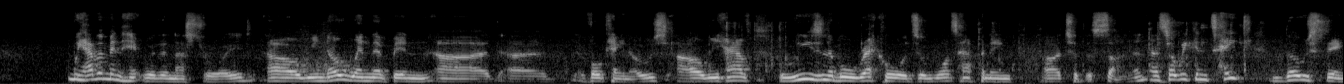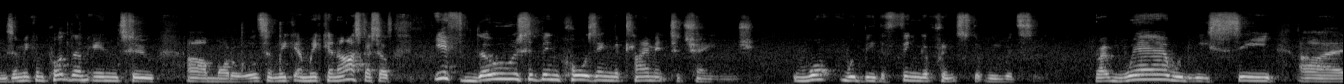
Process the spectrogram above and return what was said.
we haven't been hit with an asteroid. Uh, we know when there have been uh, uh, volcanoes. Uh, we have reasonable records of what's happening uh, to the sun. And, and, so we can take those things and we can put them into our models and we can, we can ask ourselves if those had been causing the climate to change, what would be the fingerprints that we would see? Right? Where would we see, uh,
